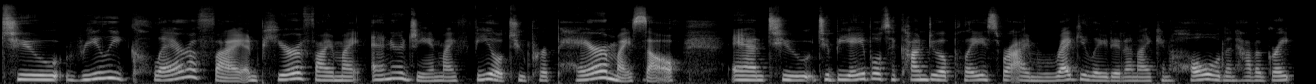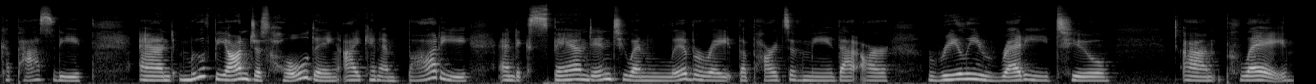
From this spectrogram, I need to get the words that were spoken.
to really clarify and purify my energy and my field to prepare myself and to to be able to come to a place where I'm regulated and I can hold and have a great capacity and move beyond just holding I can embody and expand into and liberate the parts of me that are really ready to um, play.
